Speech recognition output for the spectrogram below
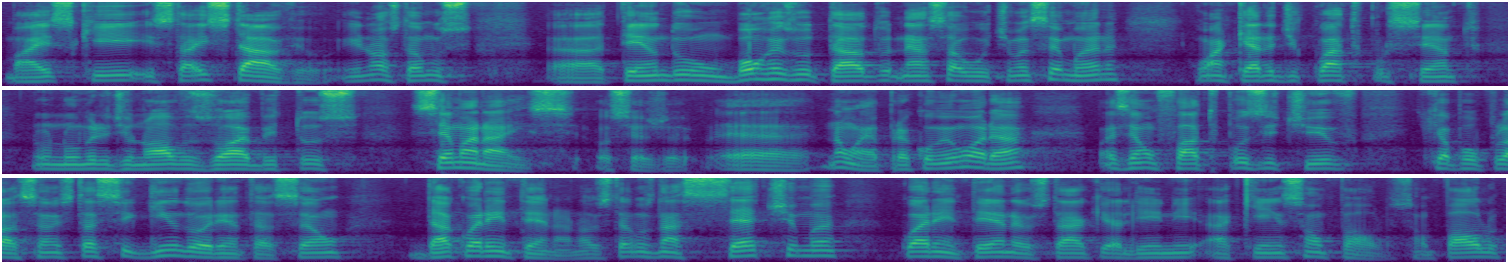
mas que está estável. E nós estamos uh, tendo um bom resultado nessa última semana, com a queda de 4% no número de novos óbitos semanais. Ou seja, é, não é para comemorar, mas é um fato positivo que a população está seguindo a orientação da quarentena. Nós estamos na sétima quarentena, eu estou aqui, Aline, aqui em São Paulo. São Paulo,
